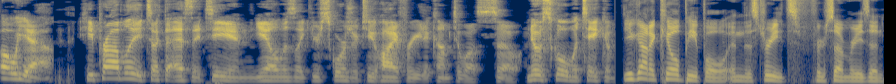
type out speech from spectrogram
Oh yeah. He probably took the SAT and Yale was like, your scores are too high for you to come to us. So no school would take him. you gotta kill people in the streets for some reason.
